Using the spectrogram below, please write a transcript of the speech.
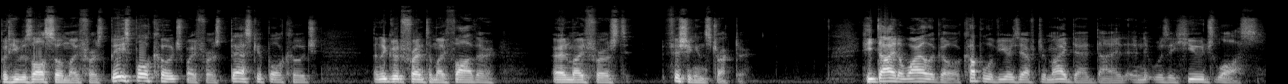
But he was also my first baseball coach, my first basketball coach, and a good friend to my father, and my first fishing instructor. He died a while ago, a couple of years after my dad died, and it was a huge loss.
